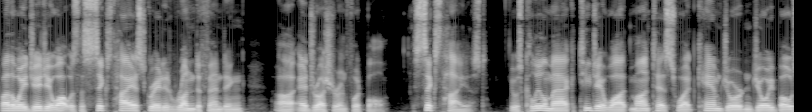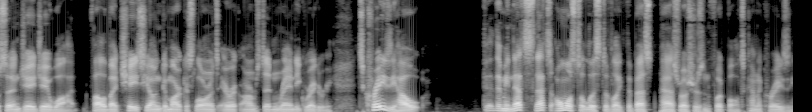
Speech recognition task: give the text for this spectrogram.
By the way, J.J. Watt was the sixth highest graded run defending uh, edge rusher in football. Sixth highest. It was Khalil Mack, T.J. Watt, Montez Sweat, Cam Jordan, Joey Bosa, and J.J. Watt followed by Chase Young, Demarcus Lawrence, Arik Armstead, and Randy Gregory. It's crazy how I mean, that's that's almost a list of like the best pass rushers in football. It's kind of crazy.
